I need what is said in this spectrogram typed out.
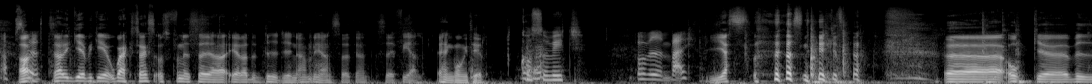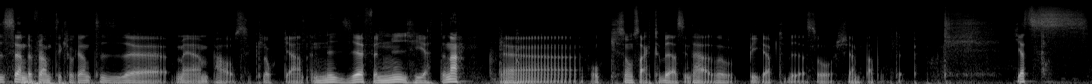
absolut. det här är Gbg Waxtrax och så får ni säga era DJ-namn igen så att jag inte säger fel en gång till. Kosovic. Och Winberg. Yes! Snyggt! Eh, och eh, vi sänder fram till klockan 10 med en paus klockan 9 för nyheterna. Eh, och som sagt Tobias är inte här så big up Tobias och kämpa på typ. Yes!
